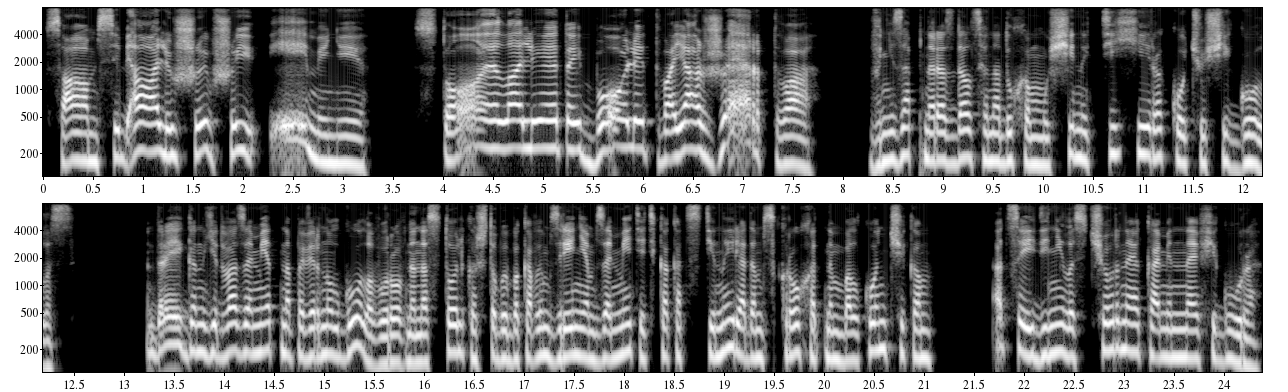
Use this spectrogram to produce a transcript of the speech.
сам себя лишивший имени, стоила ли этой боли твоя жертва?» Внезапно раздался над ухом мужчины тихий, ракочущий голос. Дрейган едва заметно повернул голову ровно настолько, чтобы боковым зрением заметить, как от стены рядом с крохотным балкончиком отсоединилась черная каменная фигура.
